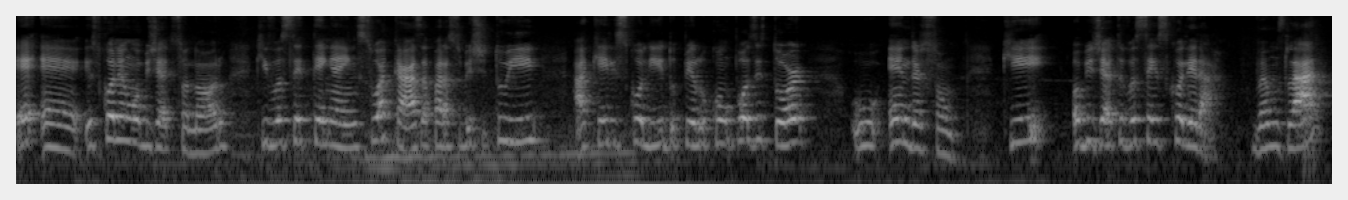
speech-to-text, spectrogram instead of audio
É, é, escolha um objeto sonoro que você tenha em sua casa para substituir aquele escolhido pelo compositor, o Anderson. Que objeto você escolherá? Vamos lá?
